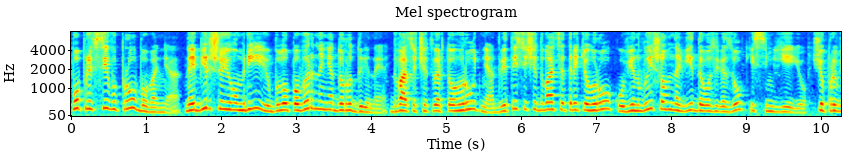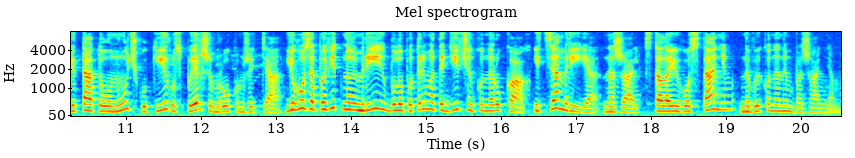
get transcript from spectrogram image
Попри всі випробування, найбільшою його мрією було повернення до родини. 24 грудня 2023 року він вийшов на відеозв'язок із сім'єю, щоб привітати онучку Кіру з першим роком життя. Його заповітною мрією було потримати дівчинку на руках, і ця мрія, на жаль, стала його останнім невиконаним бажанням.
